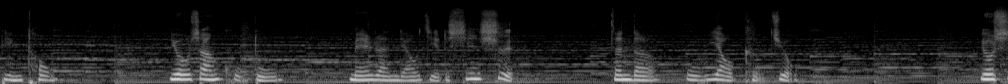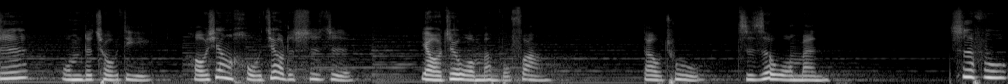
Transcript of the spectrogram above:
病痛。忧伤苦毒，没人了解的心事，真的无药可救。有时我们的仇敌好像吼叫的狮子，咬着我们不放，到处指责我们。似乎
